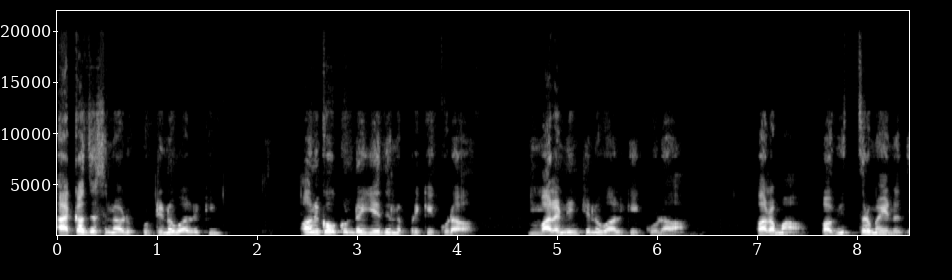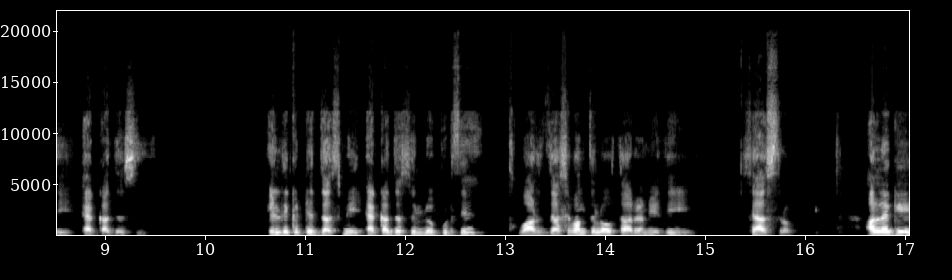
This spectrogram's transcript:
ఏకాదశి నాడు పుట్టిన వాళ్ళకి అనుకోకుండా ఏదైనప్పటికీ కూడా మరణించిన వాళ్ళకి కూడా పరమ పవిత్రమైనది ఏకాదశి. ఎందుకంటే దశమి ఏకాదశుల్లో పుడితే వారు దశవంతులు అవుతారనేది శాస్త్రం. అలాగే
